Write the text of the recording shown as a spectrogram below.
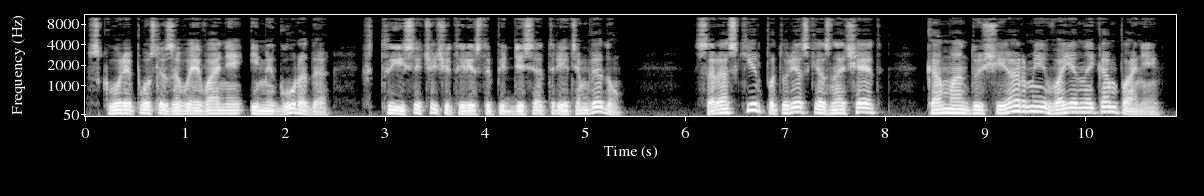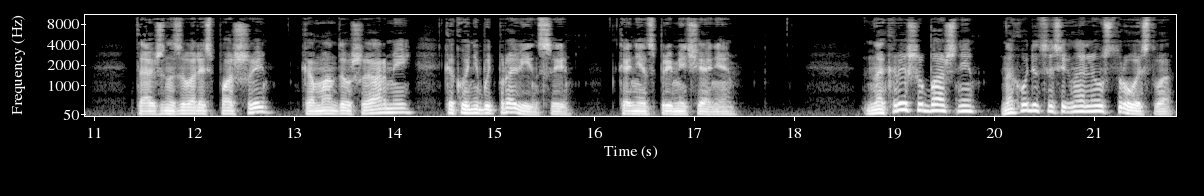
вскоре после завоевания ими города в 1453 году. Сараскир по-турецки означает командующий армией военной кампании. Также назывались паши, командовавшие армией какой-нибудь провинции. Конец примечания. На крыше башни находится сигнальное устройство,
